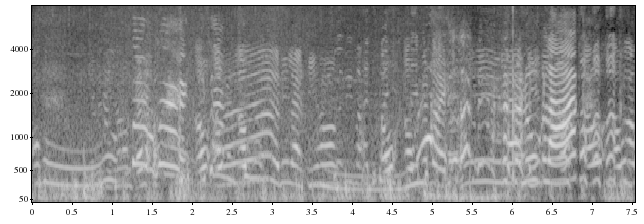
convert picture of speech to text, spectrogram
โอ้โหเอาเอาเอานี่แหละสีทอง เอาเอาขึ้นหน่อยลูกรักเอาเอาเอา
